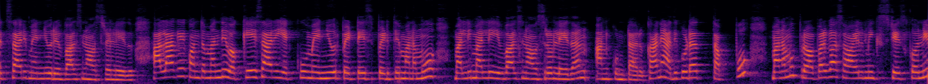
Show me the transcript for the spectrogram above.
ప్రతిసారి మెన్యూర్ ఇవ్వాల్సిన అవసరం లేదు. అలాగే కొంతమంది ఒకేసారి ఎక్కువ మెన్యూర్ పెట్టేసి పెడితే మనము మళ్ళీ మళ్ళీ ఇవ్వాల్సిన అవసరం లేదని అనుకుంటారు. కానీ అది కూడా తప్పు. మనము ప్రాపర్గా సాయిల్ మిక్స్ చేసుకొని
